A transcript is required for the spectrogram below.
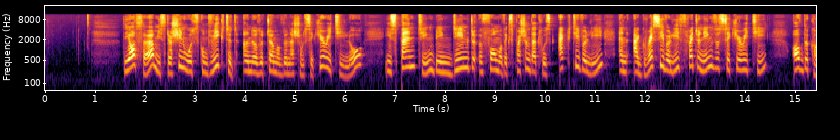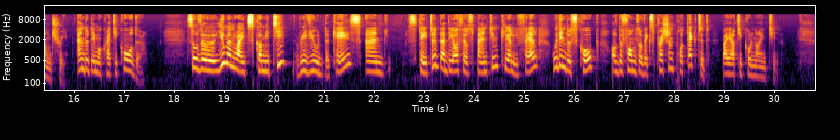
The author, Mr. Shin, was convicted under the term of the national security law, his painting being deemed a form of expression that was actively and aggressively threatening the security of the country and the democratic order. So the Human Rights Committee reviewed the case and stated that the author's painting clearly fell within the scope of the forms of expression protected by Article 19.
